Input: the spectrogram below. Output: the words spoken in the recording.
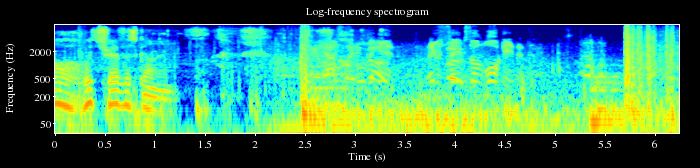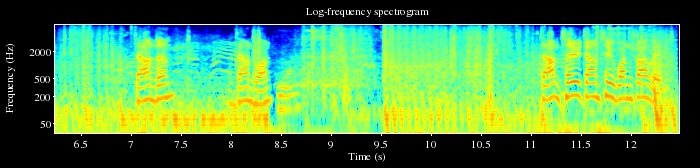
Oh, where's Travis going? Downed him. Downed one. Nice. Down two, down two, one guy left.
